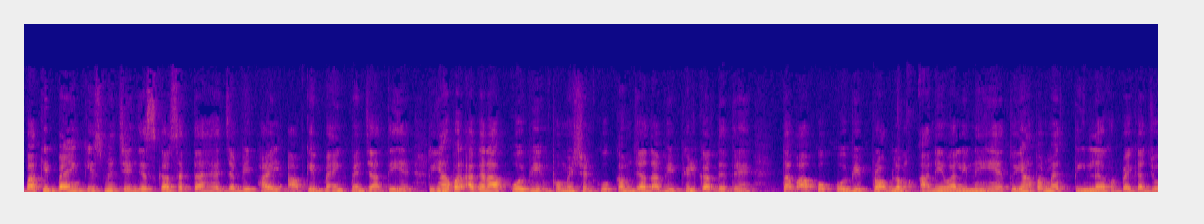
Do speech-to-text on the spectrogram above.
बाकी बैंक इसमें चेंजेस कर सकता है, जब भी फ़ाइल आपके बैंक में जाती है। तो यहाँ पर अगर आप कोई भी इंफॉर्मेशन को कम ज़्यादा भी फिल कर देते हैं, तब आपको कोई भी प्रॉब्लम आने वाली नहीं है तो यहाँ पर मैं तीन लाख रुपए का जो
